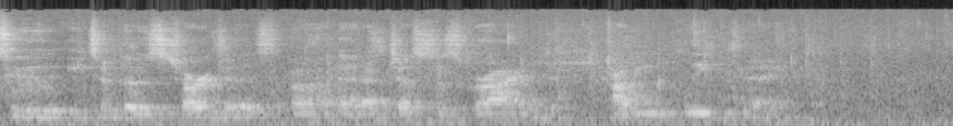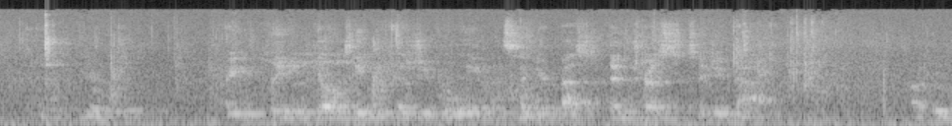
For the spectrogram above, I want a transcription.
To each of those charges uh, that I've just described, how do you plead today? Guilty. Are you pleading guilty because you believe it's in your best interest to do that? I do.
